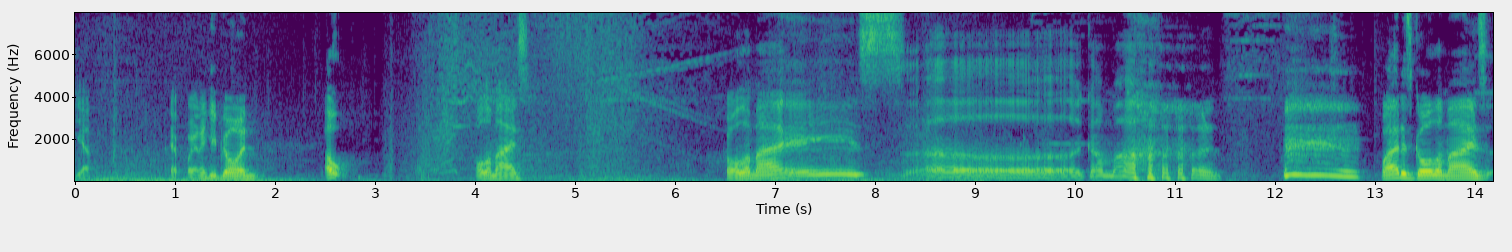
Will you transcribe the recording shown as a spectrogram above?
yep. Yep, we're gonna keep going. Oh! Golemize. Golemize. Uh, come on. Why does Golemize?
